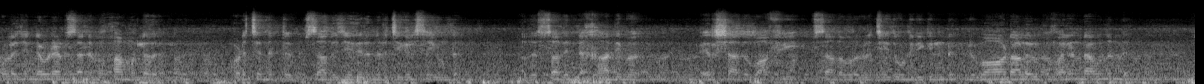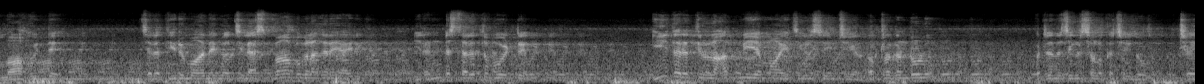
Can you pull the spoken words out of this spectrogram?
കോളേജിന്റെ അവിടെയാണ് ഉസ്താദിന്റെ മഹാമുള്ളത് അവിടെ ചെന്നിട്ട് ഉസ്താദ് ചെയ്തിരുന്നൊരു ചികിത്സയുണ്ട്. അത് ഉസ്താദിന്റെ ഖാദിമ് ഇർഷാദ് വാഫി ഉസ്താദ് അവർ ചെയ്തുകൊണ്ടിരിക്കുന്നുണ്ട്. ഒരുപാട് ആളുകൾക്ക് ഫലം ഉണ്ടാവുന്നുണ്ട്. അള്ളാഹുവിന്റെ ചില തീരുമാനങ്ങൾ ചില അസ്ബാബുകൾ അങ്ങനെയായിരിക്കും. ഈ രണ്ട് സ്ഥലത്ത് പോയിട്ട് ഈ തരത്തിലുള്ള ആത്മീയമായ ചികിത്സയും ചെയ്യണം. ഡോക്ടറെ കണ്ടോളൂ. പറ്റുന്ന ചികിത്സകളൊക്കെ ചെയ്തോളൂ. പക്ഷേ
